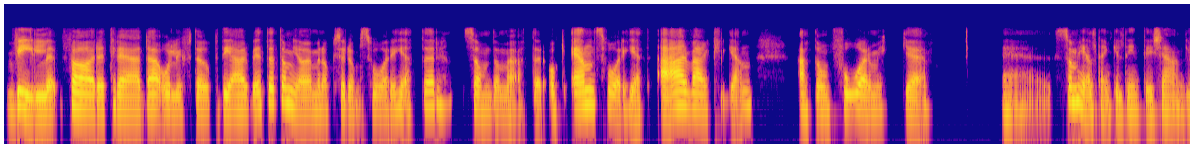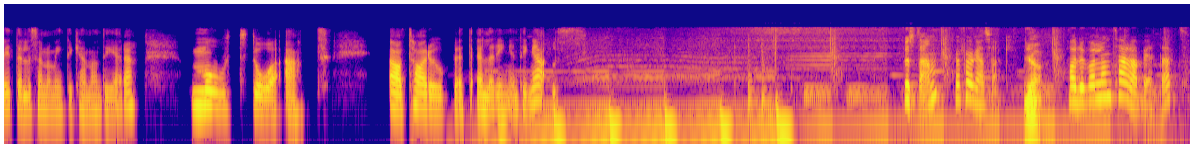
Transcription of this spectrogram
vill företräda och lyfta upp det arbetet de gör, men också de svårigheter som de möter. Och en svårighet är verkligen att de får mycket eh, som helt enkelt inte är tjänligt eller som de inte kan hantera mot då att ja, ta rubbet eller ingenting alls. Rustan, får jag fråga en sak? Ja. Har du volontärarbetat?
